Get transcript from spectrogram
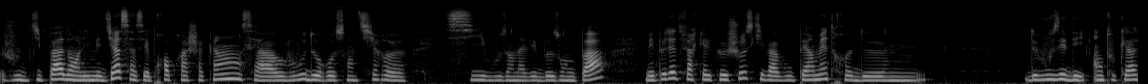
je vous dis pas dans l'immédiat, ça c'est propre à chacun, c'est à vous de ressentir si vous en avez besoin ou pas, mais peut-être faire quelque chose qui va vous permettre de, de vous aider, en tout cas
